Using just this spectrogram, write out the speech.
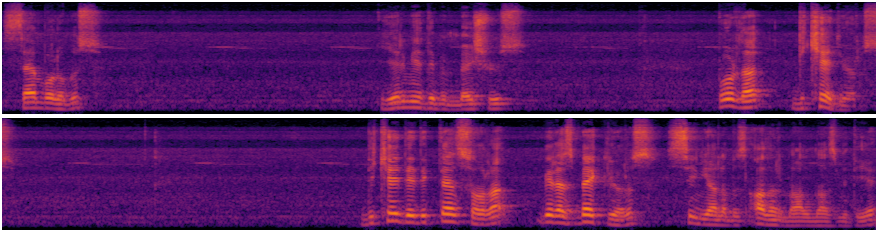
Sembolümüz 27500 Burada dikey diyoruz. Dikey dedikten sonra biraz bekliyoruz. Sinyalimiz alır mı almaz mı diye.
